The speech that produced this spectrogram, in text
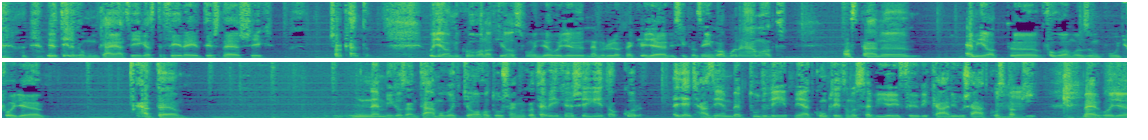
ugye tényleg a munkáját végezte félreértés ne essék. Csak hát, ugye amikor valaki azt mondja, hogy nem örülök neki, hogy elviszik az én gabonámat, aztán emiatt fogalmazunk úgy, hogy hát nem igazán támogatja a hatóságnak a tevékenységét, akkor egy egyházi ember tud lépni, hát konkrétan a szeviai fővikárius átkozta uh-huh. ki, mert hogy,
